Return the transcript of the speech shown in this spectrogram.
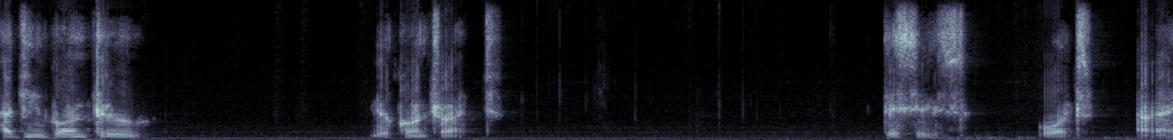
Have you gone through your contract? This is what I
